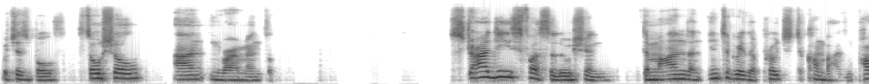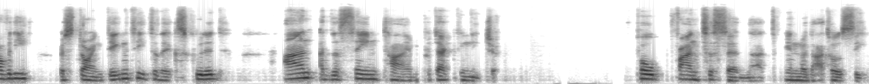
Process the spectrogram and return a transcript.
which is both social and environmental. Strategies for a solution demand an integrated approach to combating poverty, restoring dignity to the excluded, and at the same time protecting nature. Pope Francis said that in Laudato Si'.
